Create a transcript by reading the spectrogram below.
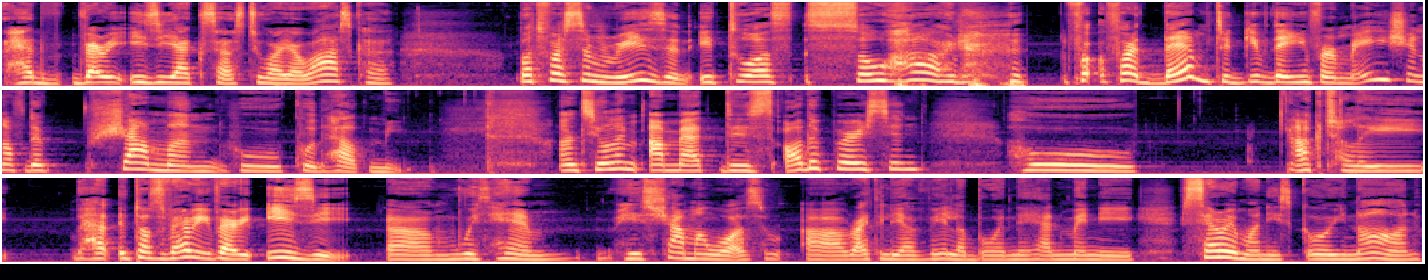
had very easy access to ayahuasca, but for some reason it was so hard for, for them to give the information of the shaman who could help me. Until I met this other person who actually it was very very easy um, with him. His shaman was uh, readily available, and they had many ceremonies going on.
